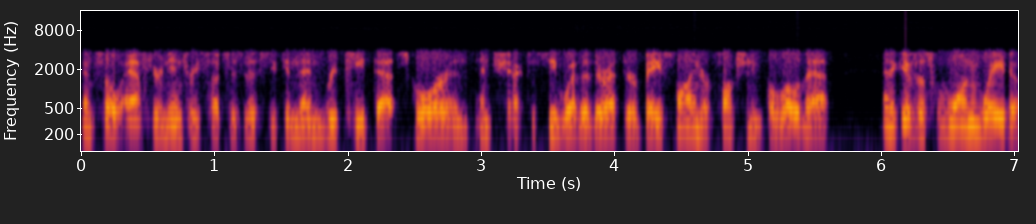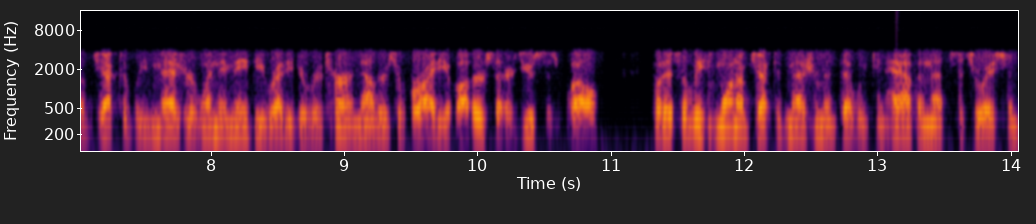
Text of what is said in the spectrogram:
And so after an injury such as this, you can then repeat that score and, and check to see whether they're at their baseline or functioning below that. And it gives us one way to objectively measure when they may be ready to return. Now, there's a variety of others that are used as well, but it's at least one objective measurement that we can have in that situation.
